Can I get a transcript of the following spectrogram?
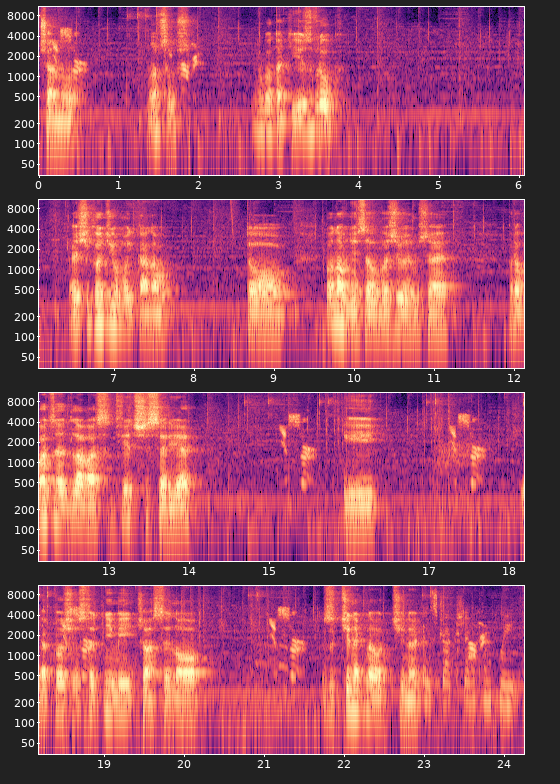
Czemu? No cóż, no bo taki jest wróg. A jeśli chodzi o mój kanał, to ponownie zauważyłem, że prowadzę dla Was dwie, trzy serie Yes, sir. i Yes, sir. Jakoś ostatnimi czasy, no Yes, sir. z odcinek na odcinek, Construction complete.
